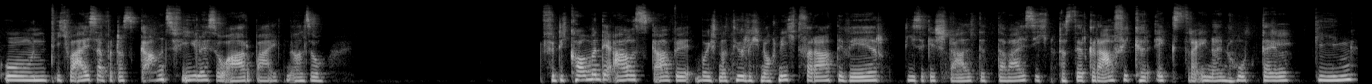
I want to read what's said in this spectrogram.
Und ich weiß aber, dass ganz viele so arbeiten. Also für die kommende Ausgabe, wo ich natürlich noch nicht verrate, wer diese gestaltet, da weiß ich, dass der Grafiker extra in ein Hotel ging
